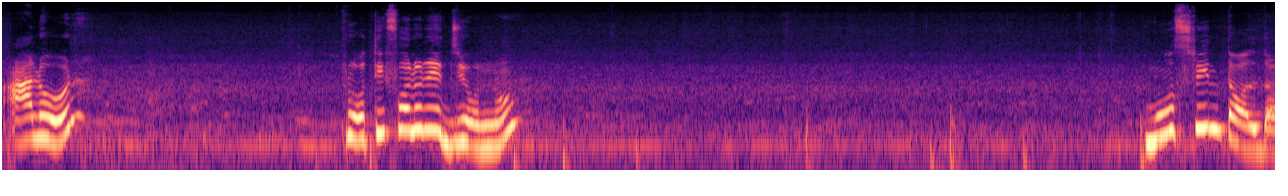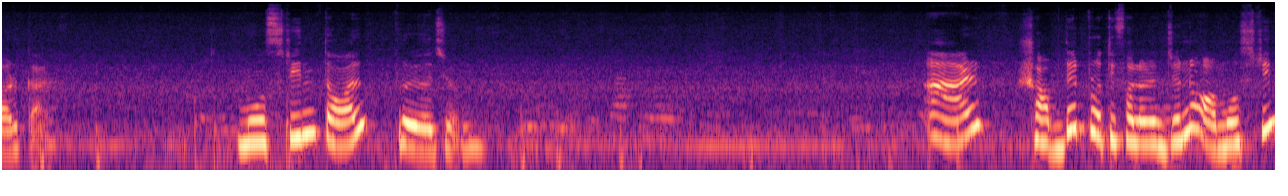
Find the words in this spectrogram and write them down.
আলোর প্রতিফলনের জন্য মসৃণ তল দরকার। মসৃণ তল প্রয়োজন। আর শব্দের প্রতিফলনের জন্য অমসৃণ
